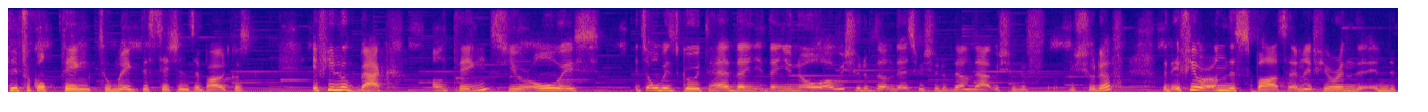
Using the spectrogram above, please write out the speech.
difficult thing to make decisions about. Because if you look back on things, you're always it's always good eh? then then you know oh we should have done this we should have done that we should have we should have but if you're on the spot and if you're in the in the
